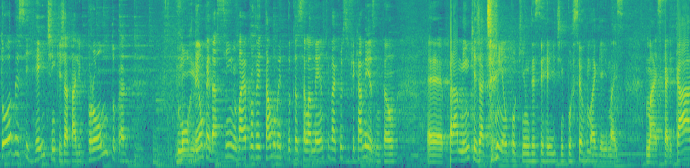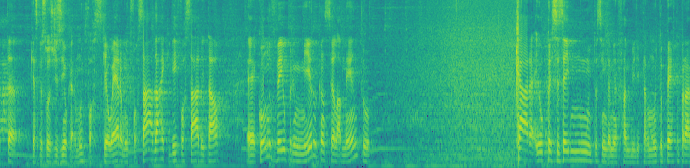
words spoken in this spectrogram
todo esse rating que já tá ali pronto pra morder um pedacinho, vai aproveitar o momento do cancelamento e vai crucificar mesmo. Então, é, pra mim, que já tinha um pouquinho desse rating por ser uma gay mais, mais caricata, que as pessoas diziam que, era muito que eu era muito forçado, ai, que gay forçado e tal. É, quando veio o primeiro cancelamento, Cara, eu precisei muito assim da minha família, que estava muito perto, para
